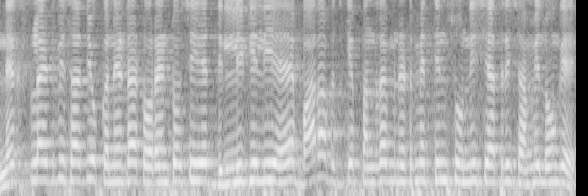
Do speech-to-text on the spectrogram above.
नेक्स्ट फ़्लाइट भी साथियों कनेडा टोरेंटो से ये दिल्ली के लिए है। बारह बज के पंद्रह मिनट में तीन सौ उन्नीस यात्री शामिल होंगे।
